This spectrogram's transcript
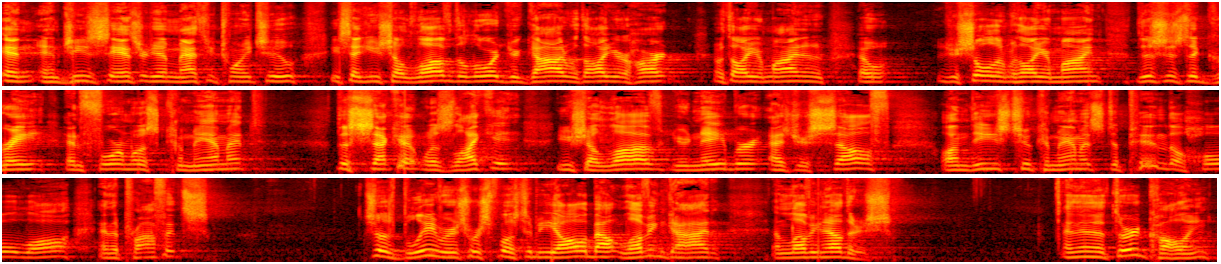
And, and Jesus answered him, Matthew 22, he said, You shall love the Lord your God with all your heart, and with all your mind, and, and your soul, and with all your mind. This is the great and foremost commandment. The second was like it you shall love your neighbor as yourself. On these two commandments depend the whole law and the prophets. So, as believers, we're supposed to be all about loving God and loving others. And then the third calling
